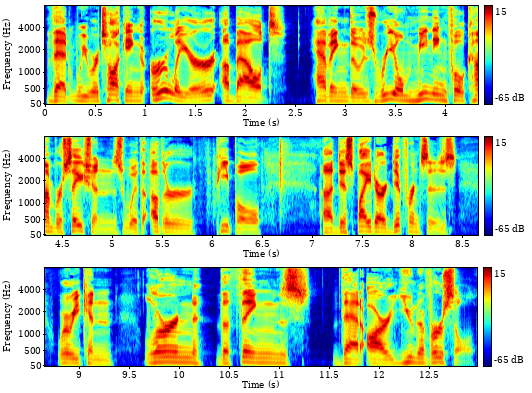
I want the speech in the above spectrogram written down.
that we were talking earlier about having those real meaningful conversations with other people uh, despite our differences, where we can learn the things that are universal,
